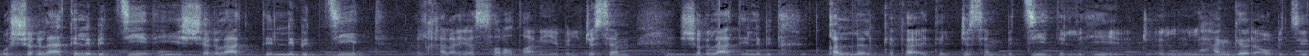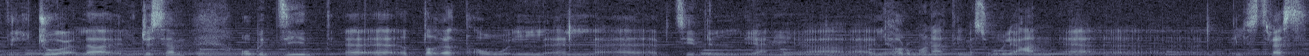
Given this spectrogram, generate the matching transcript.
والشغلات اللي بتزيد هي الشغلات اللي بتزيد الخلايا السرطانية بالجسم الشغلات اللي بتقلل كفاءة الجسم بتزيد اللي هي الحنجر أو بتزيد الجوع للجسم وبتزيد آه، آه، الضغط أو آه، بتزيد يعني الهرمونات المسؤولة عن الستريس.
